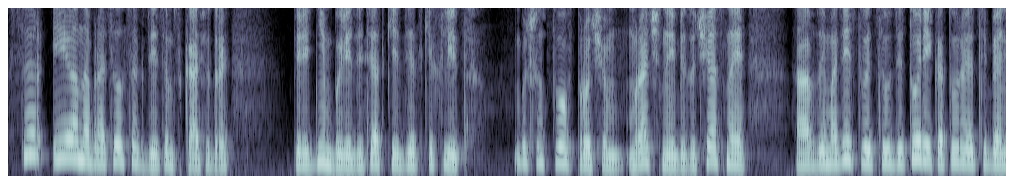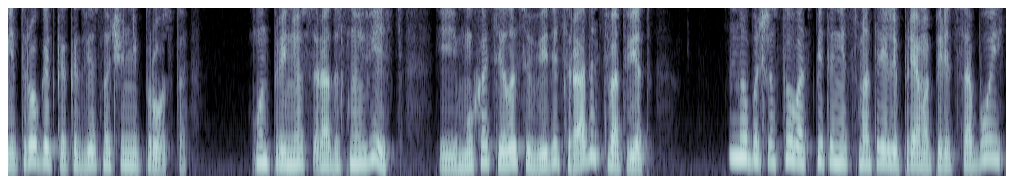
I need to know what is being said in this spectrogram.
Сэр Иоанн обратился к детям с кафедры. Перед ним были десятки детских лиц. Большинство, впрочем, мрачные и безучастные, а взаимодействовать с аудиторией, которая тебя не трогает, как известно, очень непросто — он принес радостную весть, и ему хотелось увидеть радость в ответ. Но большинство воспитанниц смотрели прямо перед собой,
